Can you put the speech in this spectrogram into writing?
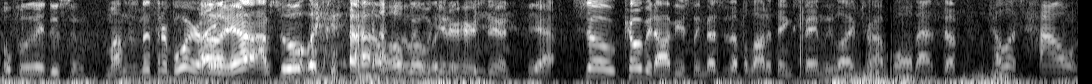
hopefully they do soon. Mom's is missing her boy, right? Oh yeah, absolutely. well, hopefully we'll get her here soon. Yeah. So COVID obviously messes up a lot of things, family life, travel, all that stuff. Tell us how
